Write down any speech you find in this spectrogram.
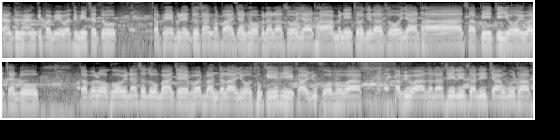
ตังตุมหังคิปะเมวะสิมิจตุสเพบุเรนตุสังขปาจันโทปนลาโสยะถามณีโชติลาโสยะถาสัพพิติโยวัจจันโต สัพพโลโควินัสตุมาเตภวัตวันตรายโยสุขีทีขายุโกภวะอภิวาสนาสีลิสานิจังพุทธาป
